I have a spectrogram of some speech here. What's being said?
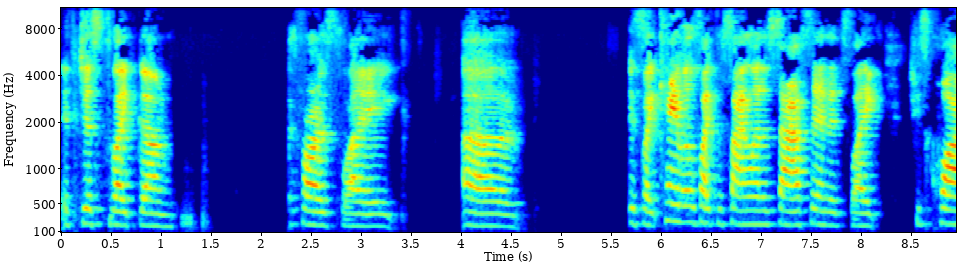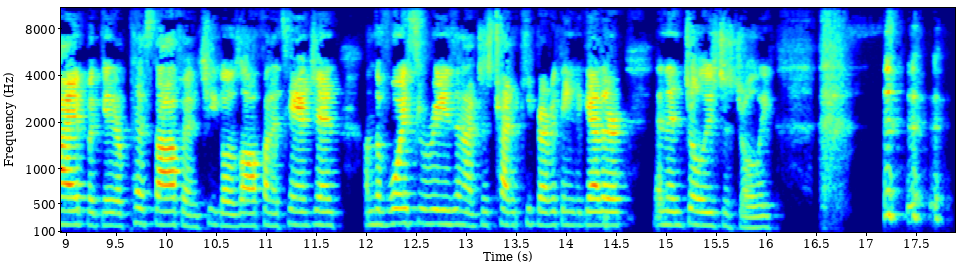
it's just like, um, as far as like, uh, it's like Kayla's like the silent assassin. It's like she's quiet but get her pissed off, and she goes off on a tangent. I'm the voice of reason. I'm just trying to keep everything together, and then Jolie's just Jolie.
